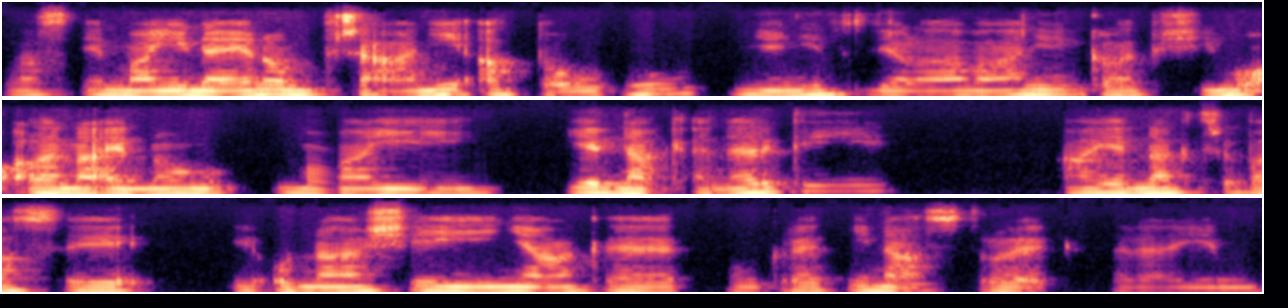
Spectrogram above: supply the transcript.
vlastně mají nejenom přání a touhu měnit vzdělávání k lepšímu, ale najednou mají jednak energii a jednak třeba si i odnášejí nějaké konkrétní nástroje, které jim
